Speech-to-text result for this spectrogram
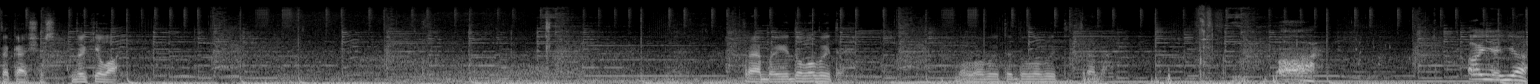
таке щось до кіла. Треба її доловити. Доловити, доловити треба. А! Ай-яй-яй!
